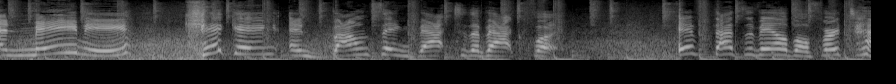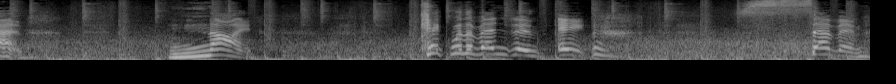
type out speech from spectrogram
And then maybe kicking and bouncing back to the back foot. If that's available for 10, nine, kick with a vengeance, eight, seven,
